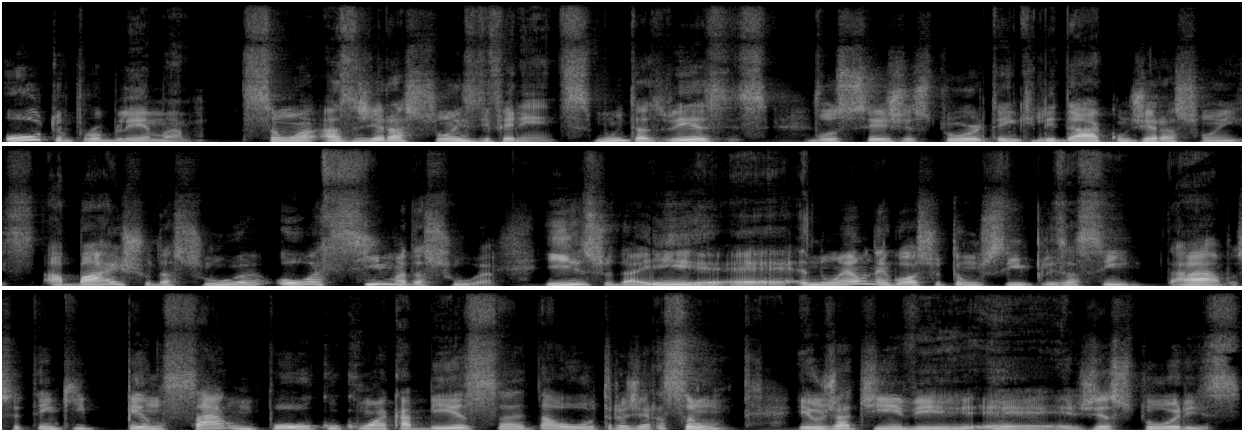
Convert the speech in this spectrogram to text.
Outro problema são as gerações diferentes. Muitas vezes, você, gestor, tem que lidar com gerações abaixo da sua ou acima da sua. E isso daí é, não é um negócio tão simples assim, tá? Você tem que pensar um pouco com a cabeça da outra geração. Eu já tive é, gestores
